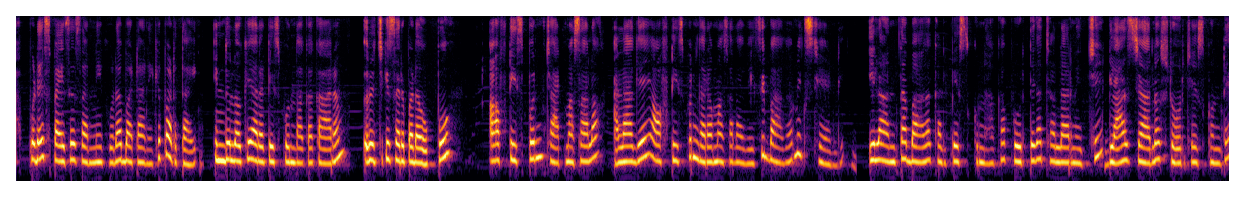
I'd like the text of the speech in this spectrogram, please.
అప్పుడే స్పైసెస్ అన్నీ కూడా బఠానీకి పడతాయి. ఇందులోకి అర టీ స్పూన్ దాకా కారం రుచికి సరిపడా ఉప్పు హాఫ్ టీ స్పూన్ చాట్ మసాలా అలాగే హాఫ్ టీ స్పూన్ గరం మసాలా వేసి బాగా మిక్స్ చేయండి. ఇలా అంతా బాగా కలిపేసుకున్నాక పూర్తిగా చల్లారనిచ్చి గ్లాస్ జార్లో స్టోర్ చేసుకుంటే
